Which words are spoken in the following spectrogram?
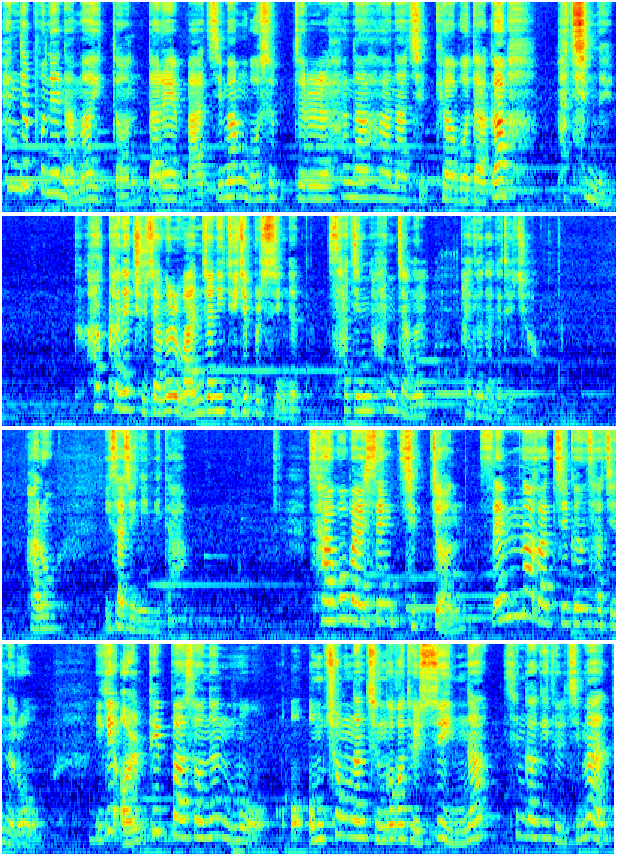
핸드폰에 남아있던 딸의 마지막 모습들을 하나하나 지켜보다가 마침내 그 하칸의 주장을 완전히 뒤집을 수 있는 사진 한 장을 발견하게 되죠. 바로 이 사진입니다. 사고 발생 직전 샘나가 찍은 사진으로 이게 얼핏 봐서는 뭐 어, 엄청난 증거가 될 수 있나 생각이 들지만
